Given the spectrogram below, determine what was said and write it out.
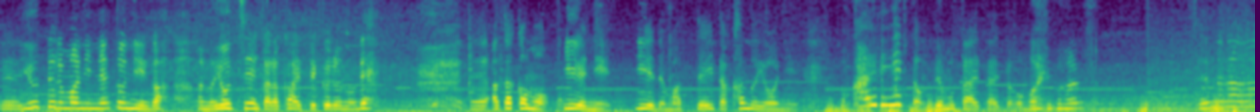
えー、言うてる間にねトニーがあの幼稚園から帰ってくるので、えー、あたかも家に家で待っていたかのように「おかえり!」と出迎えたいと思います。さよなら。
